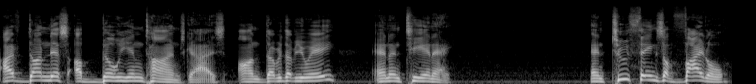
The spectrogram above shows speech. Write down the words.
I've done this a billion times, guys, on WWE and in TNA. And two things are vital,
